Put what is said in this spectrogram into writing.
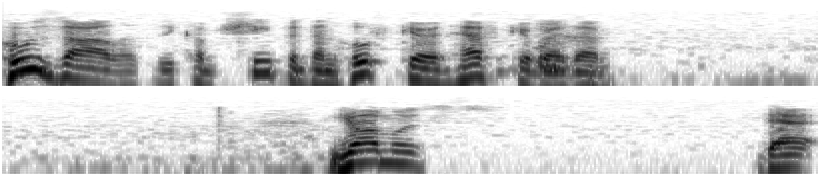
Huzal has become cheaper than Hufker and Hefker by them. Yamus, that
